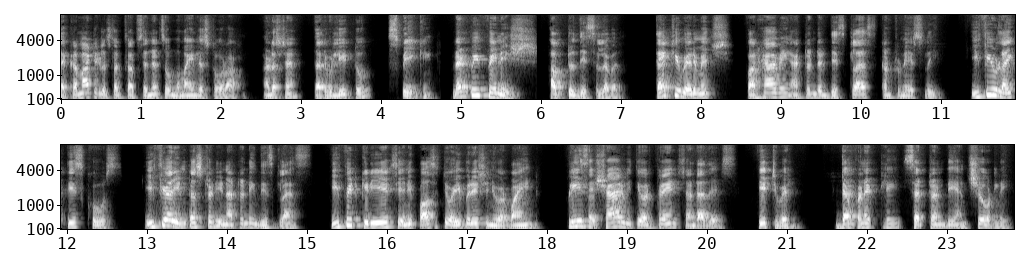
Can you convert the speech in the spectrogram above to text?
the grammatical structure of sentence உங்கள் மைண்டில் ஸ்டோர் ஆகும். Understand? That will lead to speaking. Let me finish up to this level. Thank you very much for having attended this class continuously. If you like this course, if you are interested in attending this class, if it creates any positive vibration in your mind, please share with your friends and others. It will definitely, certainly, and surely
